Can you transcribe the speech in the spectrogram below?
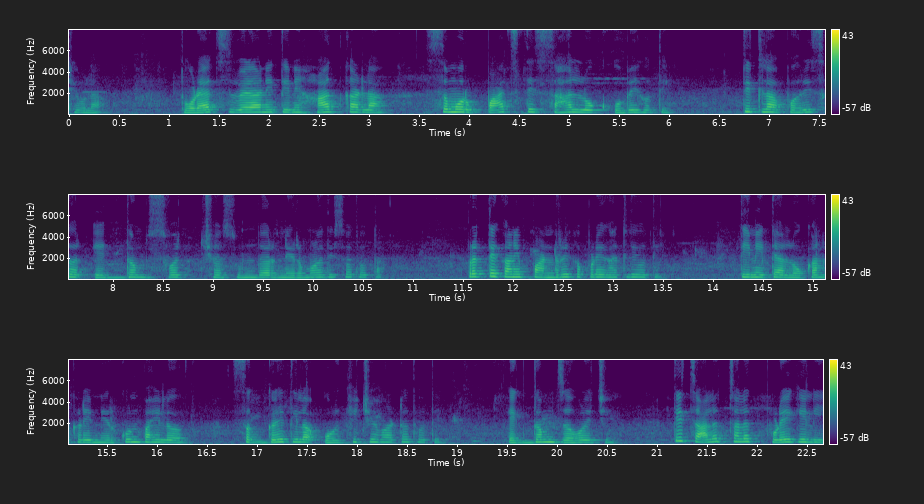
ठेवला. थोड्याच वेळाने तिने हात काढला. समोर पाच ते सहा लोक उभे होते. तिथला परिसर एकदम स्वच्छ सुंदर निर्मळ दिसत होता. प्रत्येकाने पांढरे कपडे घातली होती. तिने त्या लोकांकडे निरकून पाहिलं. सगळे तिला ओळखीचे वाटत होते. एकदम जवळचे. ती चालत चालत पुढे गेली.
